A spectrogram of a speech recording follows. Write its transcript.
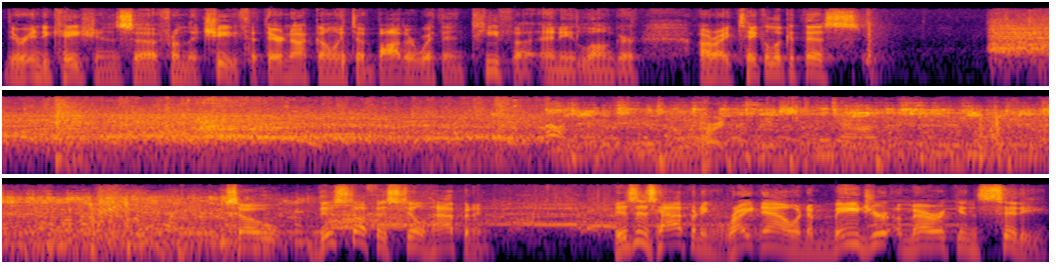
there are indications uh, from the chief that they're not going to bother with Antifa any longer. All right, take a look at this. All right. So this stuff is still happening. This is happening right now in a major American city.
